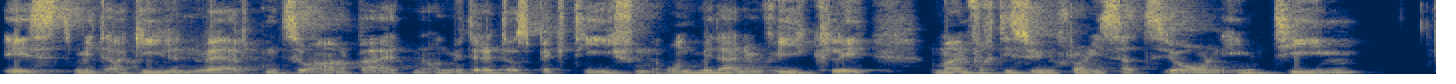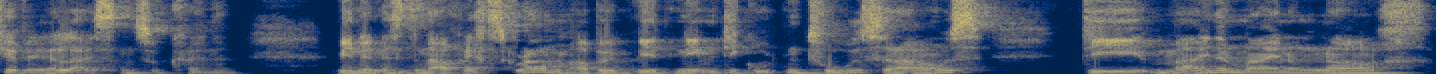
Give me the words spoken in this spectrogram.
ist mit agilen Werten zu arbeiten und mit Retrospektiven und mit einem Weekly, um einfach die Synchronisation im Team gewährleisten zu können. Wir nennen es dann auch nicht Scrum, aber wir nehmen die guten Tools raus, die meiner Meinung nach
